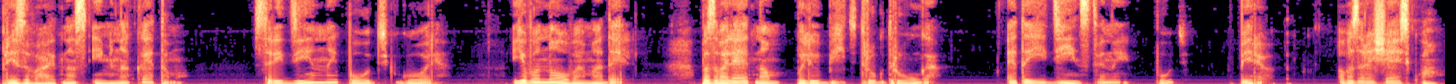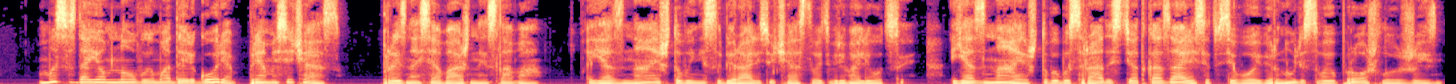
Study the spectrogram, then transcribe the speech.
призывает нас именно к этому. Срединный путь горя. Его новая модель позволяет нам полюбить друг друга. Это единственный путь вперед. Возвращаясь к вам, мы создаем новую модель горя прямо сейчас, произнося важные слова. Я знаю, что вы не собирались участвовать в революции. Я знаю, что вы бы с радостью отказались от всего и вернули свою прошлую жизнь,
